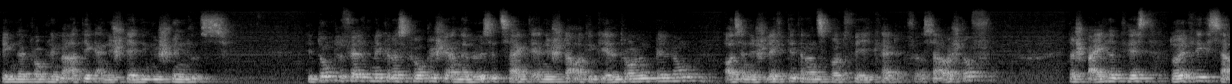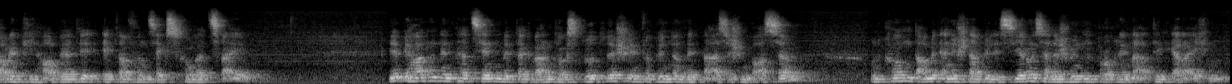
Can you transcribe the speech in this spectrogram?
wegen der Problematik eines ständigen Schwindels. Die dunkelfeldmikroskopische Analyse zeigte eine starke Geldrollenbildung, also eine schlechte Transportfähigkeit für Sauerstoff. Der Speicheltest deutlich saure pH-Werte etwa von 6,2. Wir behandeln den Patienten mit der Quantox Blutwäsche in Verbindung mit basischem Wasser und konnten damit eine Stabilisierung seiner Schwindelproblematik erreichen.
